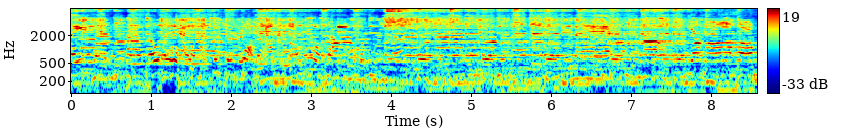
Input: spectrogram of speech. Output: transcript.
đây. Thành đâu đây này? Là cái chân quảng nam đúng không? Sao nè cho nó bom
